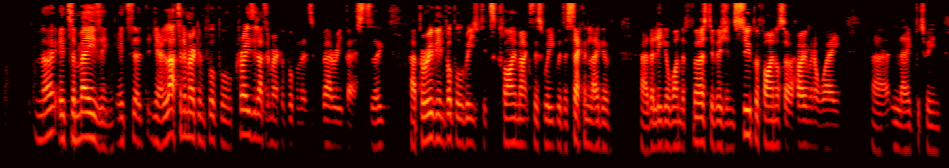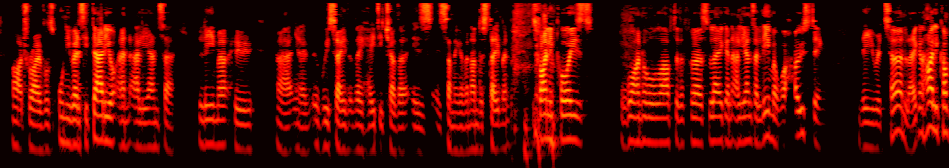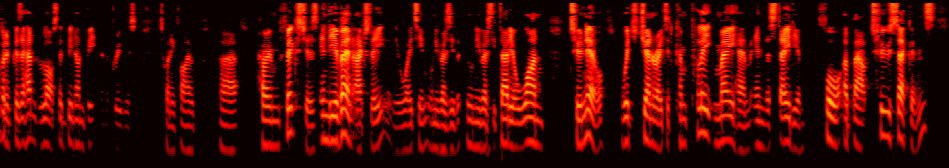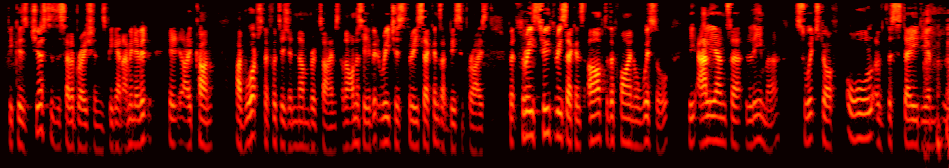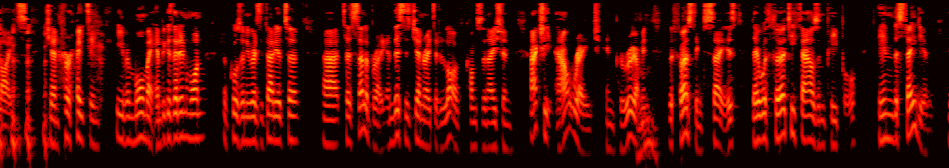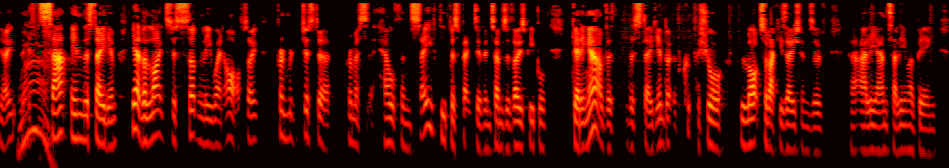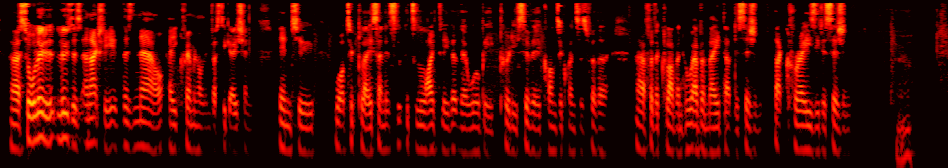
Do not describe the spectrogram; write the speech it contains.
No, it's amazing. It's a, you know Latin American football, crazy Latin American football at its very best. So uh, Peruvian football reached its climax this week with the second leg of uh, the Liga One, the first division super final, so a home and away uh, leg between arch rivals Universitario and Alianza Lima, who, uh, you know, if we say that they hate each other is, is something of an understatement. It's finally poised one all after the first leg and Alianza Lima were hosting the return leg and highly confident because they hadn't lost. They'd been unbeaten in the previous 25 uh, home fixtures. In the event, actually, the away team Universitario won 2-0, which generated complete mayhem in the stadium for about two seconds because just as the celebrations began, I mean, if it, it, I can't, I've watched the footage a number of times, and honestly, if it reaches three seconds, I'd be surprised. But three, two, three seconds after the final whistle, the Alianza Lima switched off all of the stadium lights, generating even more mayhem because they didn't want, of course, Universitario to uh, to celebrate. And this has generated a lot of consternation, actually outrage in Peru. I mean, mm. the first thing to say is there were 30,000 people in the stadium. You know, wow. sat in the stadium. Yeah, the lights just suddenly went off. So from just a from a health and safety perspective, in terms of those people getting out of the, the stadium, but for sure, lots of accusations of uh, and Lima being uh, sore losers. And actually, there's now a criminal investigation into what took place, and it's it's likely that there will be pretty severe consequences for the uh, for the club and whoever made that decision, that crazy decision. Yeah.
